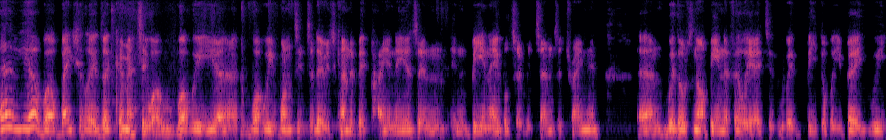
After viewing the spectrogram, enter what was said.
Uh, yeah, well, basically, the committee, what what we uh, what we wanted to do is kind of be pioneers in in being able to return to training. Um, with us not being affiliated with BWB, we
